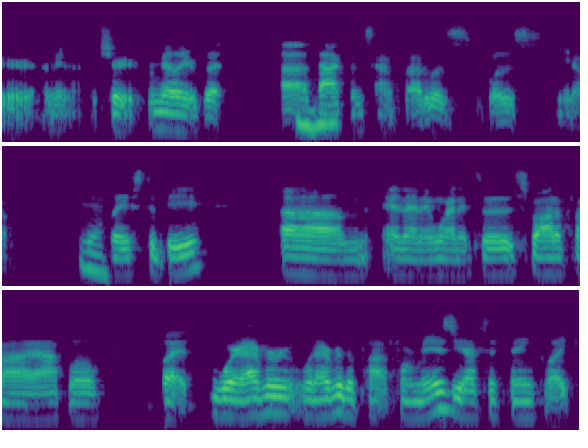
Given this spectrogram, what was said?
you're, I mean, I'm sure you're familiar, but uh, mm-hmm. back when SoundCloud was was you know yeah. place to be, um, and then it went into Spotify, Apple. But wherever whatever the platform is, you have to think like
